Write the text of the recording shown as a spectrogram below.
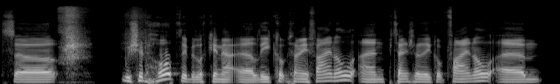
So we should hopefully be looking at a League Cup semi final and potentially League Cup final. Um,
